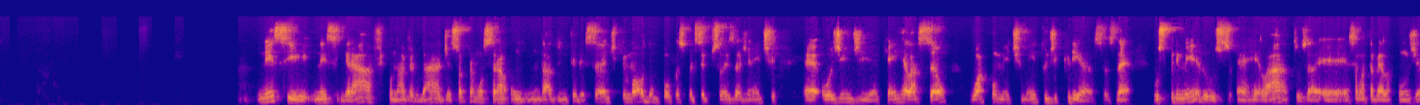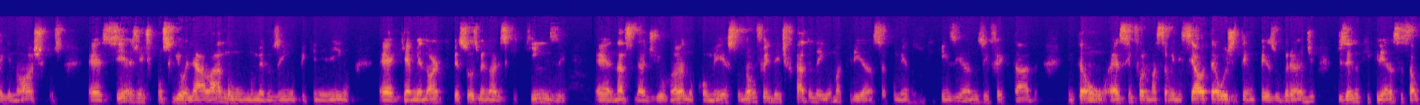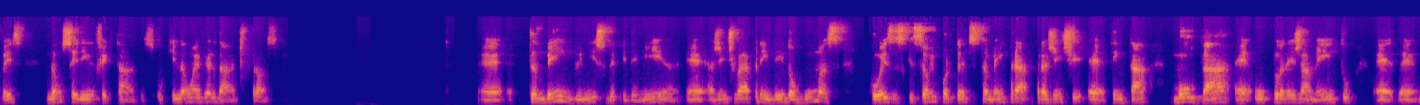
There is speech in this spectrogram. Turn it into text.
Nesse, nesse gráfico, na verdade, é só para mostrar um, um, dado interessante que molda um pouco as percepções da gente é, hoje em dia, que é em relação ao acometimento de crianças. Né? Os primeiros é, relatos, é, essa é uma tabela com os diagnósticos, é, se a gente conseguir olhar lá no númerozinho pequenininho, é, que é menor, pessoas menores que 15, é, na cidade de Wuhan, no começo, não foi identificado nenhuma criança com menos de 15 anos infectada. Então, essa informação inicial até hoje tem um peso grande, dizendo que crianças talvez não seriam infectadas, o que não é verdade. Próximo. É, também, do início da epidemia, é, a gente vai aprendendo algumas coisas que são importantes também para a gente é, tentar moldar é, o planejamento é, é,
